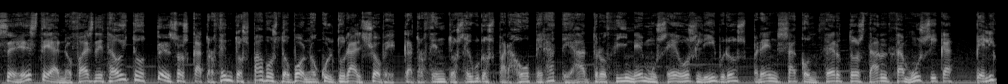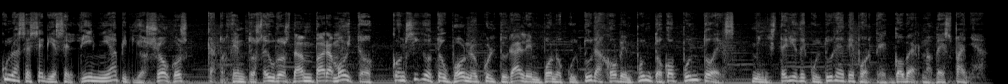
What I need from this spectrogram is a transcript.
Se este ano faz 18, tes os 400 pavos do bono cultural xove. 400 euros para ópera, teatro, cine, museos, libros, prensa, concertos, danza, música, películas e series en línea, videoxogos. 400 euros dan para moito. Consigue o teu bono cultural en bonoculturajoven.co.es. Ministerio de Cultura e Deporte, Goberno de España.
